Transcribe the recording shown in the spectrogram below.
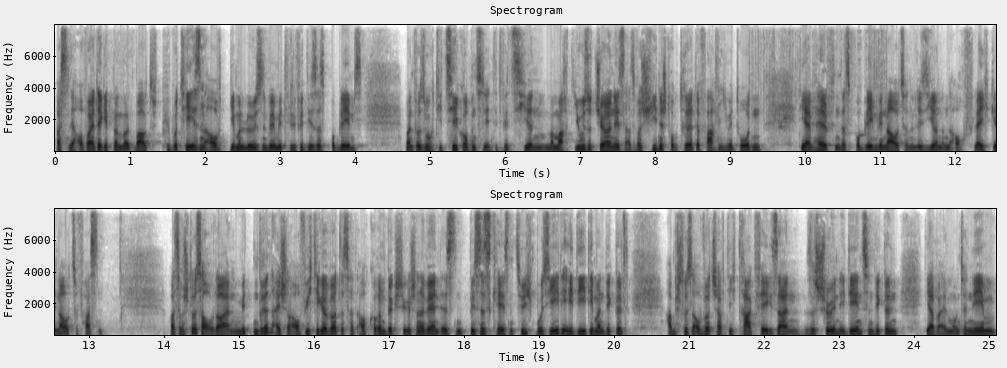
was es auch weitergibt. Man baut Hypothesen auf, die man lösen will mit Hilfe dieses Problems. Man versucht, die Zielgruppen zu identifizieren. Man macht User Journeys, also verschiedene strukturierte fachliche Methoden, die einem helfen, das Problem genau zu analysieren und auch vielleicht genau zu fassen. Was am Schluss auch oder mittendrin eigentlich schon auch wichtiger wird, das hat auch Corinne Böckstiger schon erwähnt, ist ein Business Case. Natürlich muss jede Idee, die man entwickelt, am Schluss auch wirtschaftlich tragfähig sein. Es ist schön, Ideen zu entwickeln, die aber im Unternehmen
